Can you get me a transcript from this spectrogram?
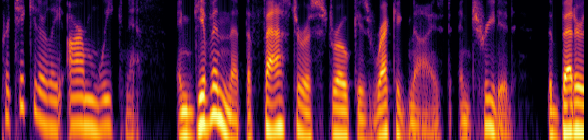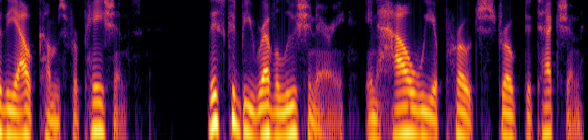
particularly arm weakness. And given that the faster a stroke is recognized and treated, the better the outcomes for patients. This could be revolutionary in how we approach stroke detection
